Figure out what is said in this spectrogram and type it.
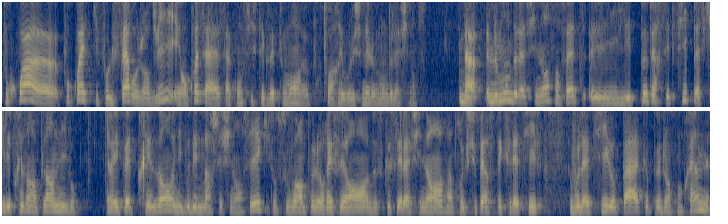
pourquoi pourquoi est-ce qu'il faut le faire aujourd'hui et en quoi ça, ça consiste exactement pour toi, révolutionner le monde de la finance? Bah, le monde de la finance, en fait, il est peu perceptible parce qu'il est présent à plein de niveaux. Euh, il peut être présent au niveau des marchés financiers, qui sont souvent un peu le référent de ce que c'est la finance, un truc super spéculatif, volatile, opaque, que peu de gens comprennent.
